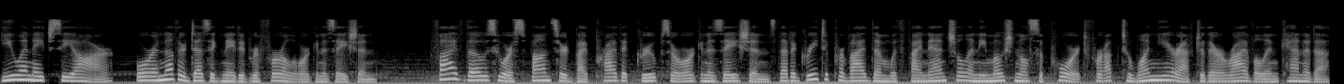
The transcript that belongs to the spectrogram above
UNHCR, or another designated referral organization. 5. Those who are sponsored by private groups or organizations that agree to provide them with financial and emotional support for up to one year after their arrival in Canada.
